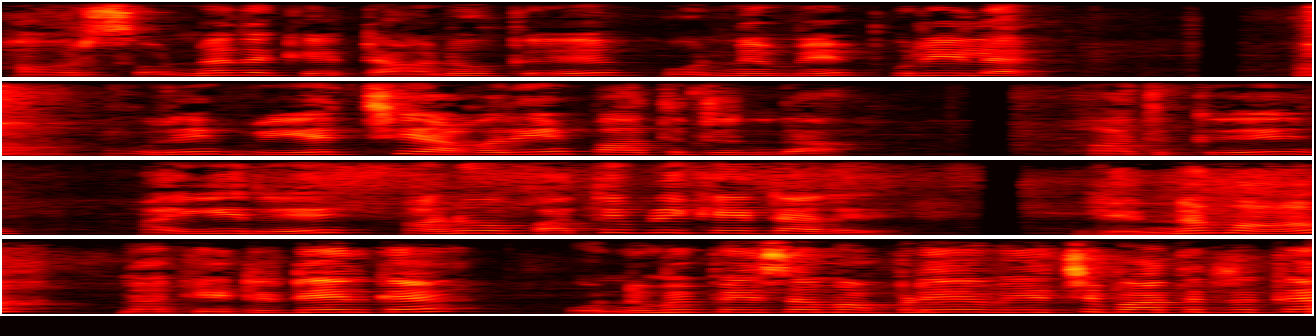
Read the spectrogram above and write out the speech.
அவர் சொன்னதை கேட்ட அணுக்கு ஒண்ணுமே புரியல. ஒரே வியர்ச்சி அவரையே பார்த்துட்டு இருந்தா. அதுக்கு ஐயரு அணுவை பார்த்து இப்படி கேட்டாரு. என்னம்மா? நான் கேட்டுட்டே இருக்கேன். ஒண்ணுமே பேசாம அப்படியே வேச்சு பார்த்துட்டு இருக்க?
